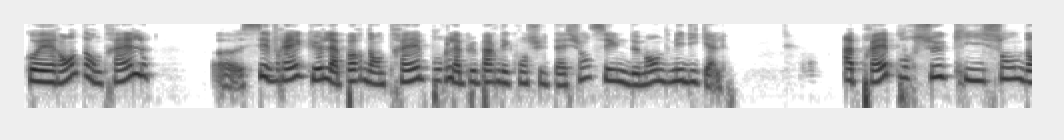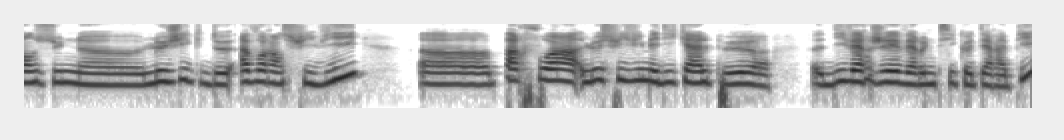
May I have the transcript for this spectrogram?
cohérentes entre elles, c'est vrai que la porte d'entrée, pour la plupart des consultations, c'est une demande médicale. Après, pour ceux qui sont dans une logique de avoir un suivi, parfois le suivi médical peut diverger vers une psychothérapie,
